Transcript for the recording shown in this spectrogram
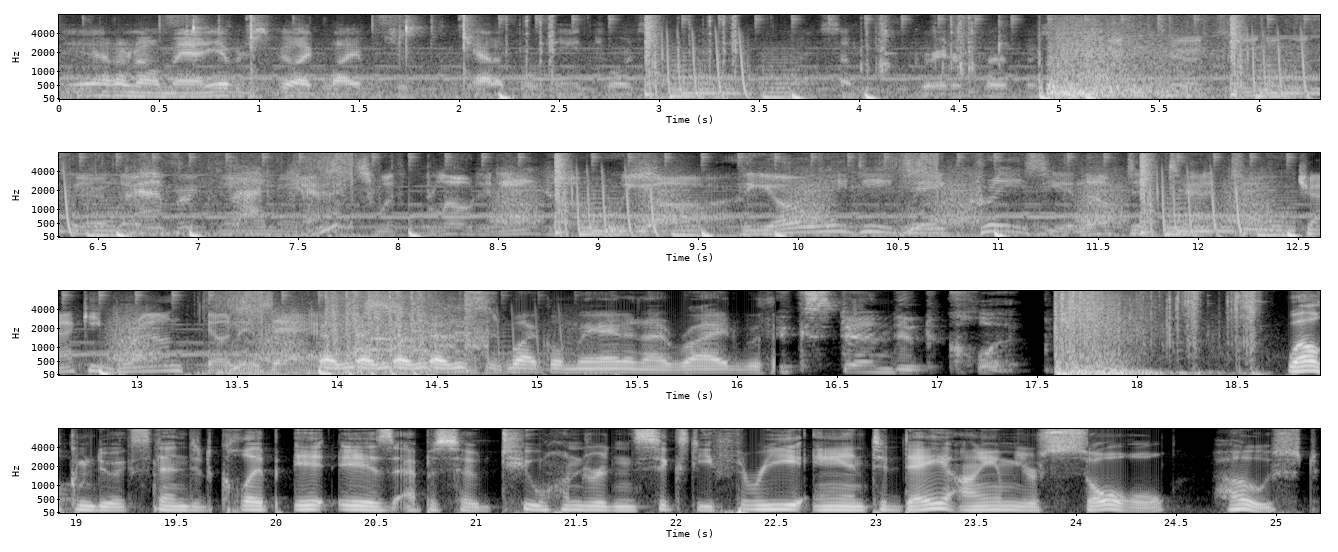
Yeah, I don't know, man. You ever just feel like life is just catapulting towards like some greater purpose? Average fat cats with bloated ego. We are the only DJ crazy enough to tattoo Jackie Brown. on his Yeah, ass. yeah, yeah, this is Michael Mann, and I ride with extended clip. Welcome to Extended Clip. It is episode 263, and today I am your sole host,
